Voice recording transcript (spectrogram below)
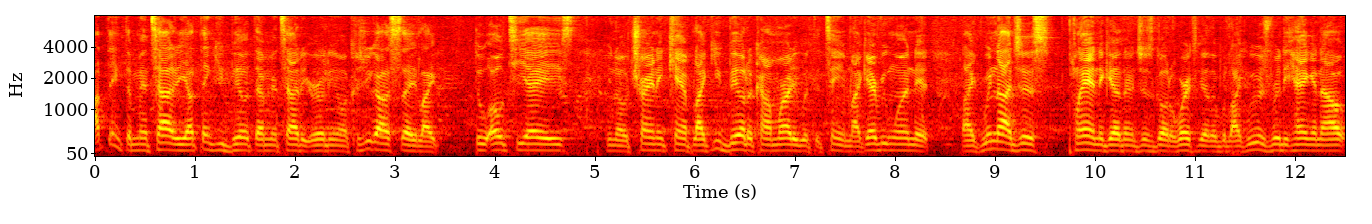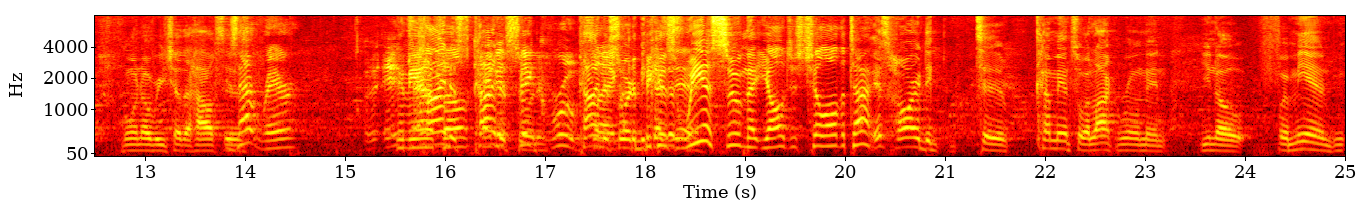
I think the mentality. I think you built that mentality early on because you gotta say like through OTAs, you know, training camp, like you build a camaraderie with the team. Like everyone that like we're not just playing together and just go to work together, but like we was really hanging out, going over each other's houses. Is that rare? It- In the kind NFL? of, kind like of big sort of, groups, kind of sort of Because because, we assume that y'all just chill all the time. it's hard to to come into a locker room and you know for me and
